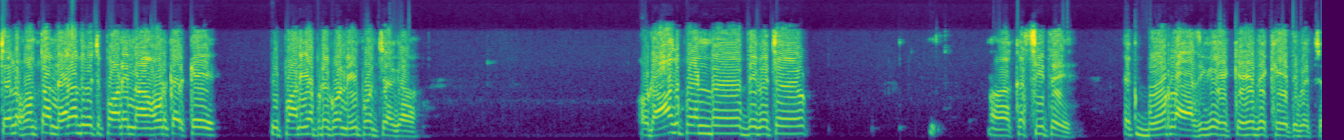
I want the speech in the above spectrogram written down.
ਚਲ ਹੁਣ ਤਾਂ ਨਹਿਰਾਂ ਦੇ ਵਿੱਚ ਪਾਣੀ ਨਾ ਹੋਣ ਕਰਕੇ ਵੀ ਪਾਣੀ ਆਪਣੇ ਕੋਲ ਨਹੀਂ ਪਹੁੰਚਿਆਗਾ ਉਡਾਗ ਪਿੰਡ ਦੇ ਵਿੱਚ ਕੱਸੀ ਤੇ ਇੱਕ ਬੋਰ ਲਾਇਆ ਸੀ ਇਹ ਕਿਸੇ ਦੇ ਖੇਤ ਵਿੱਚ।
